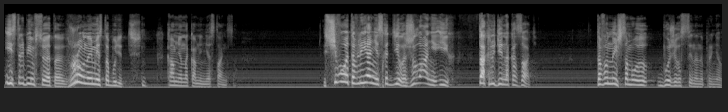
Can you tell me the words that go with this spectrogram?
и истребим все это. Ровное место будет, камня на камне не останется. Из чего это влияние исходило? Желание их так людей наказать. Та вони ж самого Божого Сина не прийняли.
